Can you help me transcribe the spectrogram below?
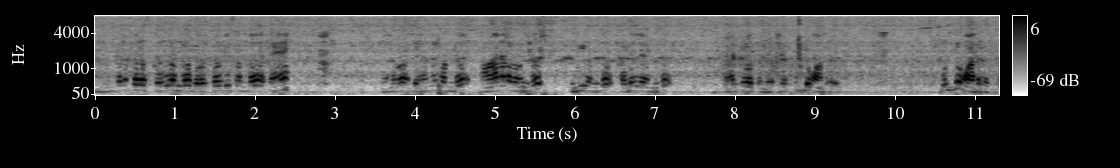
മാമ്പഴത്തറ ജനവ- ജനങ്ങളുണ്ട് ആനകളുണ്ട് ഇടിയുണ്ട് കടുവയുണ്ട് കാറ്റുപോത്തുണ്ട് പക്ഷെ ഫുഡ് മാത്രമില്ല. ഫുഡ് മാത്രമില്ല.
